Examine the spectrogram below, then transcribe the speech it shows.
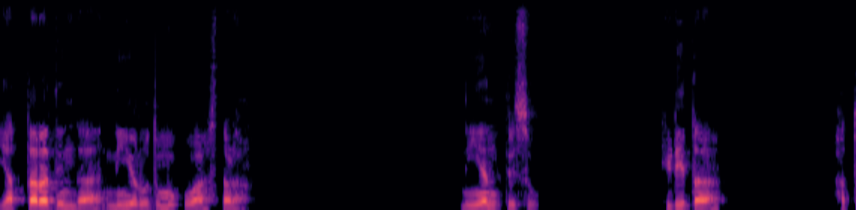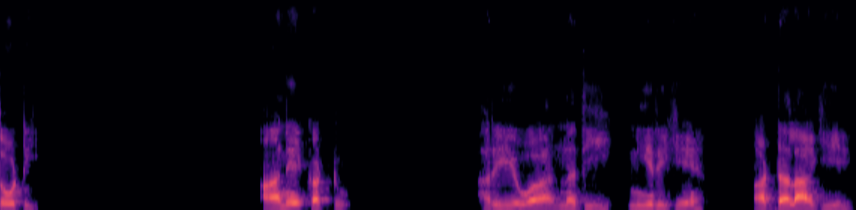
ಎತ್ತರದಿಂದ ನೀರು ಧುಮುಕುವ ಸ್ಥಳ. ನಿಯಂತ್ರಿಸು. ಹಿಡಿತ ಹತೋಟಿ. ಆನೆಕಟ್ಟು ಹರಿಯುವ ನದಿ ನೀರಿಗೆ ಅಡ್ಡಲಾಗಿ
